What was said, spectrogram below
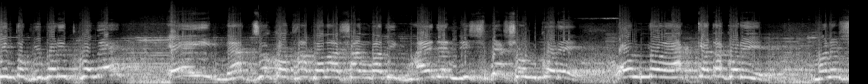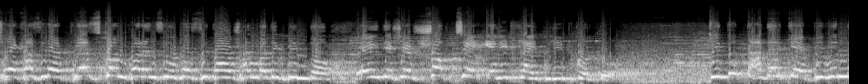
কিন্তু বিপরীত ক্রমে এই ন্যায্য কথা বলা সাংবাদিক ভাইদের নিষ্পেষণ করে অন্য এক ক্যাটাগরি মানে শেখ হাসিনার প্রেস কনফারেন্সে উপস্থিত হওয়া সাংবাদিক বৃন্দ এই দেশের সবচেয়ে এলিট লাইফ লিড করতো। কিন্তু তাদেরকে বিভিন্ন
